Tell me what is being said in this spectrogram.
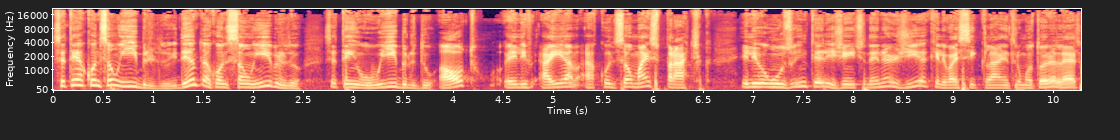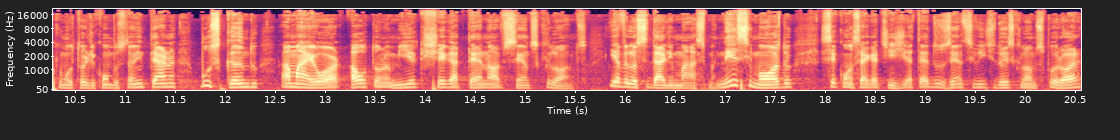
Você tem a condição híbrido, e dentro da condição híbrido, você tem o híbrido alto, ele, aí a, a condição mais prática. Ele é um uso inteligente da energia, que ele vai ciclar entre o motor elétrico e o motor de combustão interna, buscando a maior autonomia, que chega até 900 km. E a velocidade máxima. Nesse modo, você consegue atingir até 222 km por hora,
